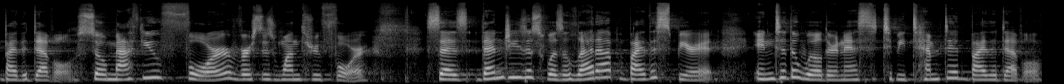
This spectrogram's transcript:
by the devil. So, Matthew 4, verses 1 through 4 says, Then Jesus was led up by the Spirit into the wilderness to be tempted by the devil.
